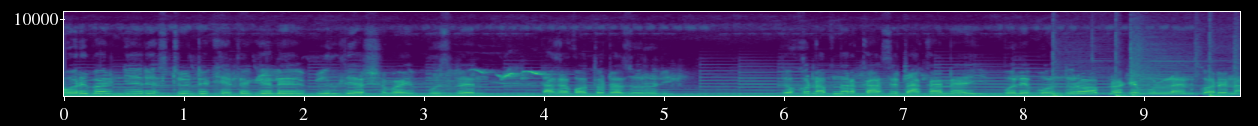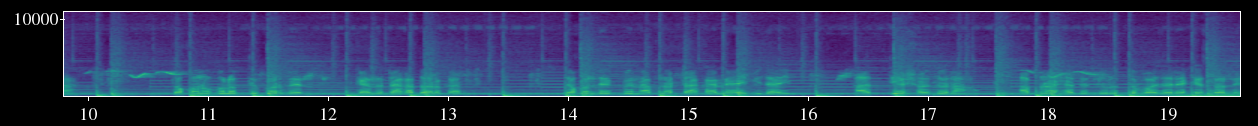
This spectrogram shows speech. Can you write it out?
পরিবার নিয়ে রেস্টুরেন্টে খেতে গেলে বিল দেওয়ার সময় বুঝবেন টাকা কতটা জরুরি। যখন আপনার কাছে টাকা নেই বলে বন্ধুরাও আপনাকে মূল্যায়ন করে না তখন উপলব্ধি করবেন কেন টাকা দরকার। যখন দেখবেন আপনার টাকা নেয় বিদায়, আত্মীয় স্বজন আপনার সাথে দূরত্ব বজায় রেখে চলে,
